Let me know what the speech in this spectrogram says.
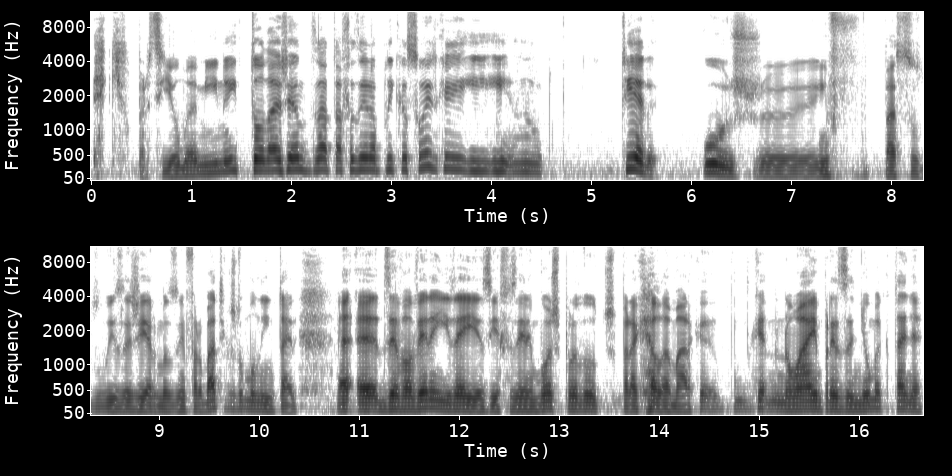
aquilo parecia uma mina e toda a gente já está a fazer aplicações e, e, e ter os uh, passo do exagero, mas os informáticos do mundo inteiro, a, a, desenvolverem ideias e a fazerem bons produtos para aquela marca, não há empresa nenhuma que tenha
